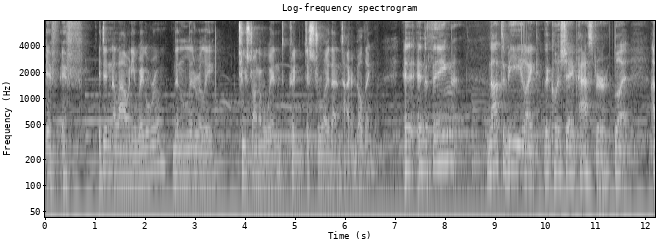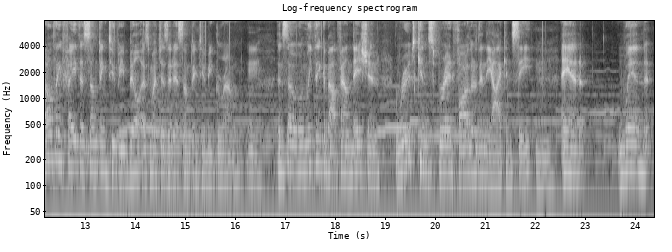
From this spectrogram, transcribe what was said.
if if it didn't allow any wiggle room then literally too strong of a wind could destroy that entire building And, and the thing, not to be like the cliche pastor, but I don't think faith is something to be built as much as it is something to be grown. Mm. And so when we think about foundation, roots can spread farther than the eye can see. Mm. And when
